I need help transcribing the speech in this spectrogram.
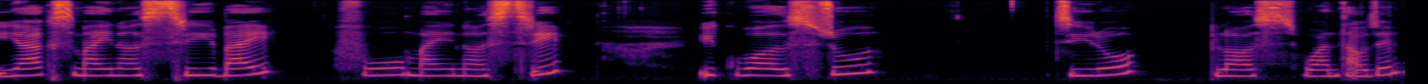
X minus three by four minus three equals to zero plus one thousand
